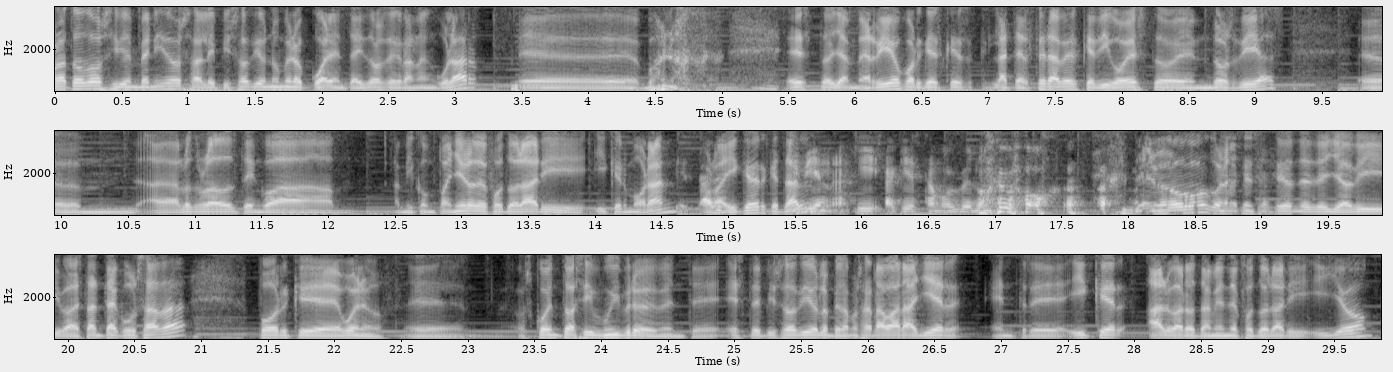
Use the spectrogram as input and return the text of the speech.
Hola a todos y bienvenidos al episodio número 42 de Gran Angular. Eh, bueno, esto ya me río porque es que es la tercera vez que digo esto en dos días. Eh, al otro lado tengo a, mi compañero de Fotolari, Iker Morán. Hola Iker, ¿qué tal? bien, aquí, aquí estamos de nuevo. de nuevo, con una sensación de déjà vu bastante acusada, porque, bueno, eh, os cuento así muy brevemente. Este episodio lo empezamos a grabar ayer entre Iker, Álvaro también de Fotolari y yo.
